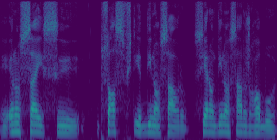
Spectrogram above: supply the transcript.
eu não sei se o pessoal se vestia de dinossauro, se eram dinossauros robôs.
